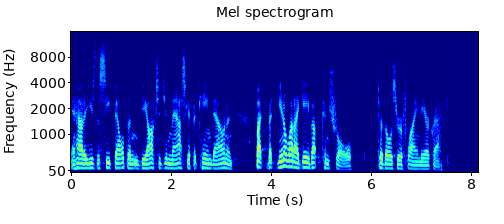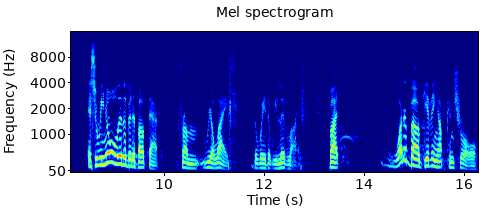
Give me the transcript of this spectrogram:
and how to use the seatbelt and the oxygen mask if it came down. And, but, but you know what? I gave up control to those who were flying the aircraft. And so we know a little bit about that from real life, the way that we live life. But what about giving up control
